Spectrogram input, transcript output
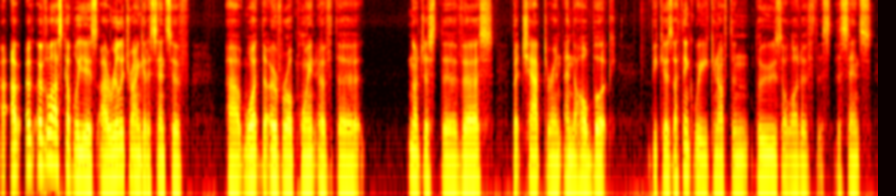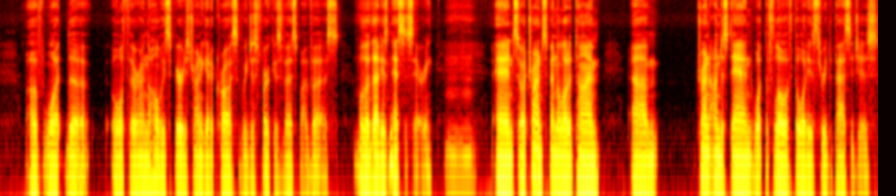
Uh, over the last couple of years, I really try and get a sense of uh, what the overall point of the not just the verse but chapter and, and the whole book because I think we can often lose a lot of this, the sense of what the author and the Holy Spirit is trying to get across if we just focus verse by verse, mm-hmm. although that is necessary. Mm-hmm. And so I try and spend a lot of time um, trying to understand what the flow of thought is through the passages.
